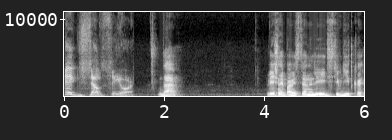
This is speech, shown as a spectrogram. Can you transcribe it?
Экселсиор! Да. Вечная память Стэна Ли и Стив Дитко.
